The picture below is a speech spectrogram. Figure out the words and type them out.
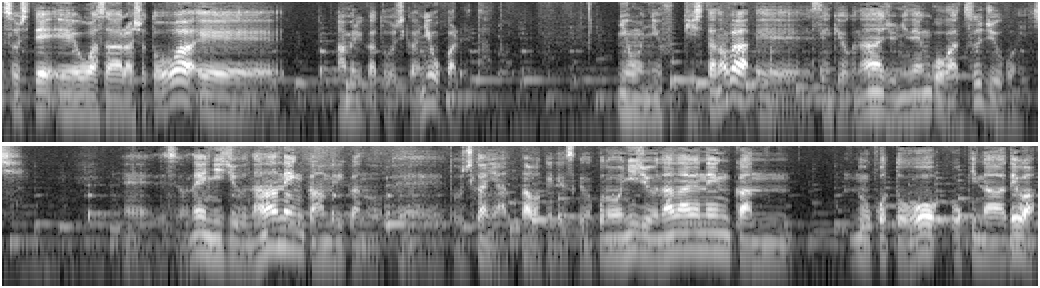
そして、えー、小笠原諸島は、えー、アメリカ統治下に置かれたと。日本に復帰したのが、えー、1972年5月15日、えー、ですよね。27年間アメリカの、えー、統治下にあったわけですけどこの27年間のことを沖縄では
